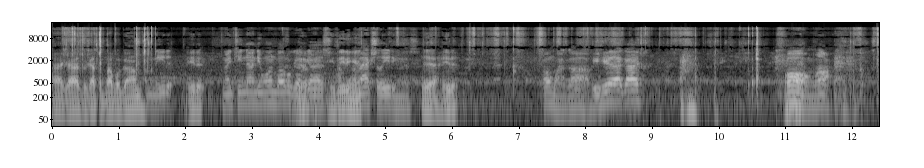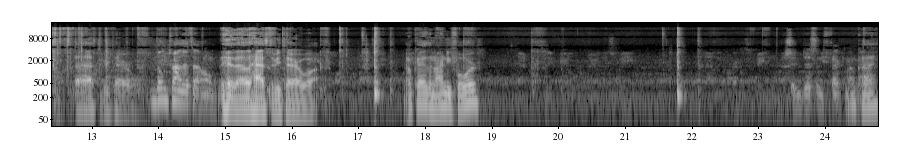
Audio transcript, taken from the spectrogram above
All right, guys, we got the bubble gum. I'm gonna eat it. Eat it. 1991 bubblegum, Yep, guys. he's I'm, eating I'm it. actually eating this. Yeah, eat it. Oh my god. You hear that, guy? oh, wow. That has to be terrible. Don't try this at home. Yeah, that has to be terrible. Okay, the 94. Should disinfect my Okay. mouth.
